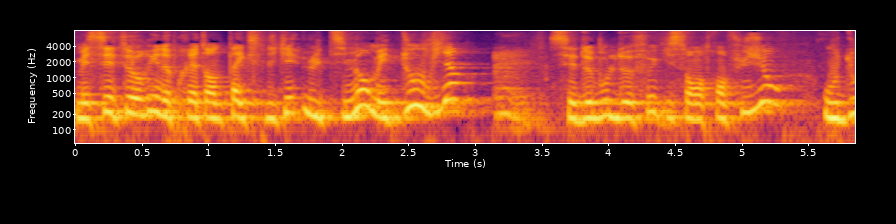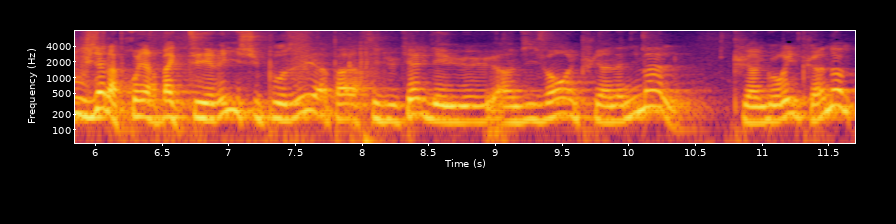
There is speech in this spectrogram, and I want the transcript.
Mais ces théories ne prétendent pas expliquer ultimement, mais d'où vient ces deux boules de feu qui sont entrées en fusion? Ou d'où vient la première bactérie supposée à partir duquel il y a eu un vivant et puis un animal, puis un gorille, puis un homme?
